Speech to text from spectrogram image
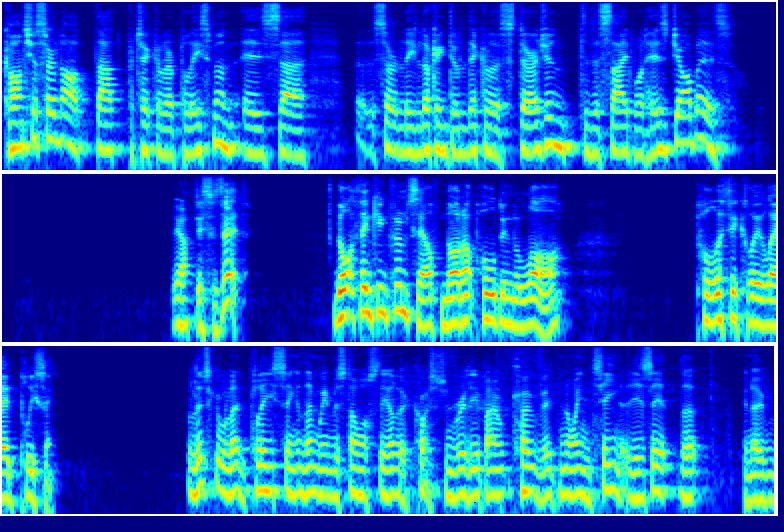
conscious or not, that particular policeman is uh, certainly looking to Nicola Sturgeon to decide what his job is. Yeah. This is it. Not thinking for himself, not upholding the law, politically led policing. political led policing and then we must ask the other question really about COVID-19 is it that you know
